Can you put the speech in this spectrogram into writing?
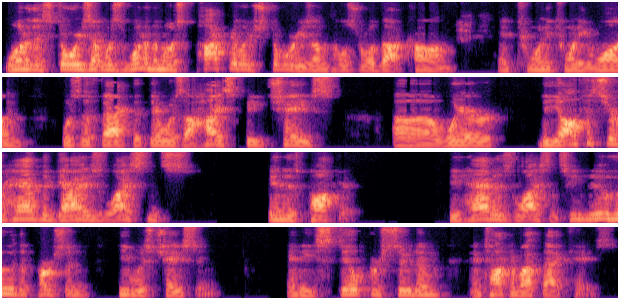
one of the stories that was one of the most popular stories on TulsaWorld.com in 2021 was the fact that there was a high speed chase uh, where the officer had the guy's license in his pocket. He had his license. He knew who the person he was chasing, and he still pursued him. And talk about that case.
